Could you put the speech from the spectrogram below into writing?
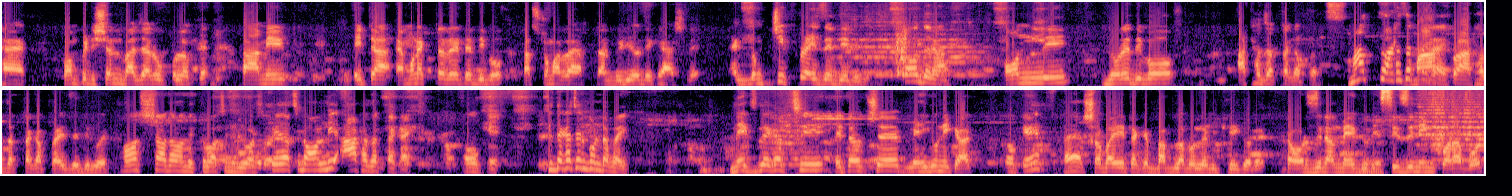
হ্যাঁ কম্পিটিশন বাজার উপলক্ষে। তা আমি এটা এমন একটা রেটে দিব কাস্টমাররা আপনার ভিডিও দেখে আসলে একদম চিপ প্রাইসে দিয়ে দিব। অনলি ধরে দিব আট হাজার টাকা প্রাইস মাত্র আট হাজার মাত্র আট হাজার টাকা প্রাইসে দিব এটা। অসাধারণ দেখতে পাচ্ছেন ভিউয়ার্স পেয়ে যাচ্ছেন অনলি আট হাজার টাকায়। ওকে দেখাচ্ছেন কোনটা ভাই? নেক্সট দেখাচ্ছি এটা হচ্ছে মেহগুনি কাঠ ওকে হ্যাঁ সবাই এটাকে বাবলা বলে বিক্রি করে। এটা অরিজিনাল মেহগুনি সিজনিং করা বোর্ড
